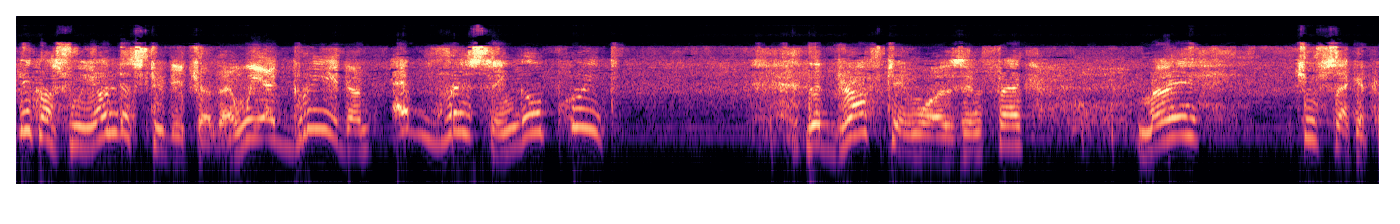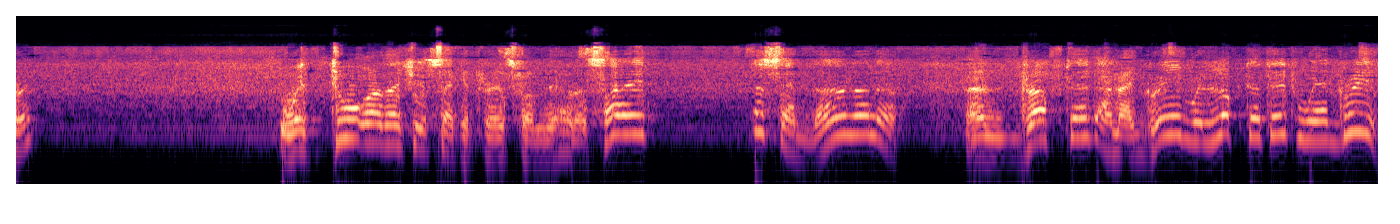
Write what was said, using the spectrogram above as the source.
because we understood each other. We agreed on every single point. The drafting was, in fact, my chief secretary with two other chief secretaries from the other side. They said, no, no, no. And drafted and agreed. We looked at it, we agreed.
